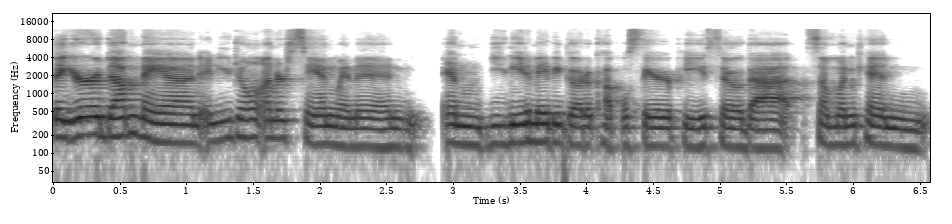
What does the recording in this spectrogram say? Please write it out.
that you're a dumb man and you don't understand women and you need to maybe go to couples therapy so that someone can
